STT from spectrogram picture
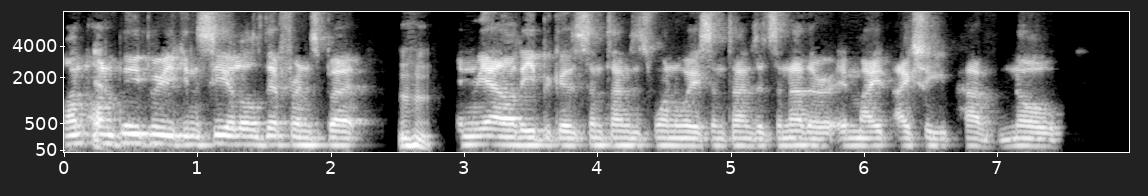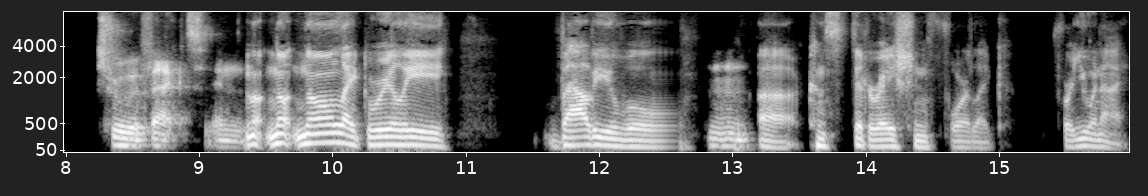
On yeah. on paper, you can see a little difference, but mm-hmm. in reality, because sometimes it's one way, sometimes it's another, it might actually have no true effect. And no, no, no, like really valuable mm-hmm. uh, consideration for like for you and I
